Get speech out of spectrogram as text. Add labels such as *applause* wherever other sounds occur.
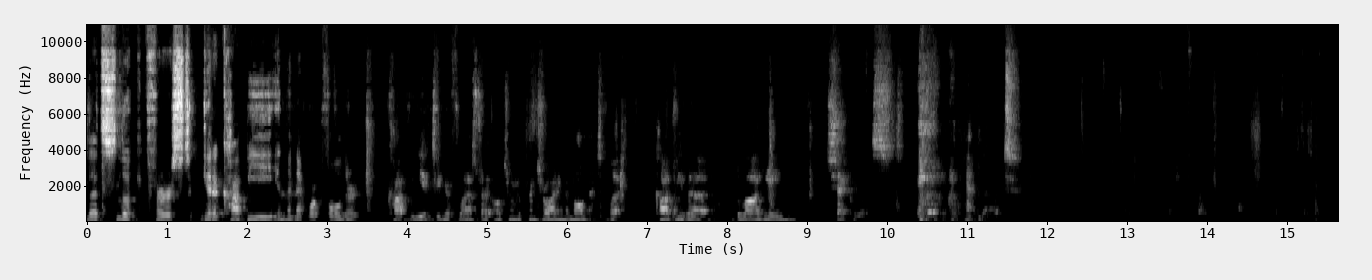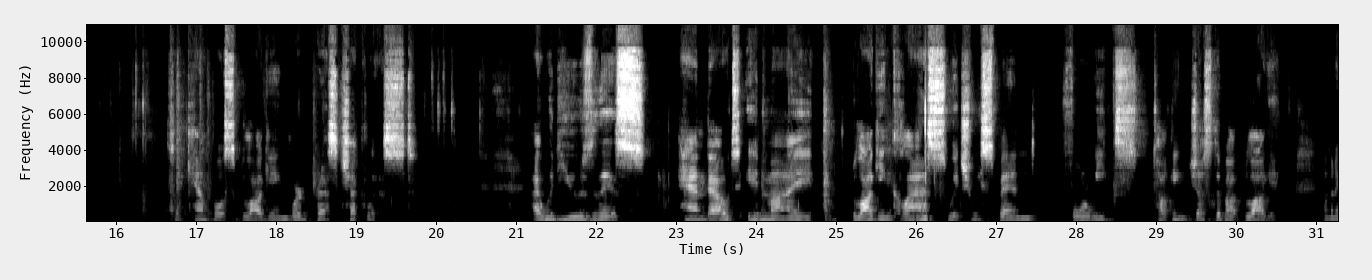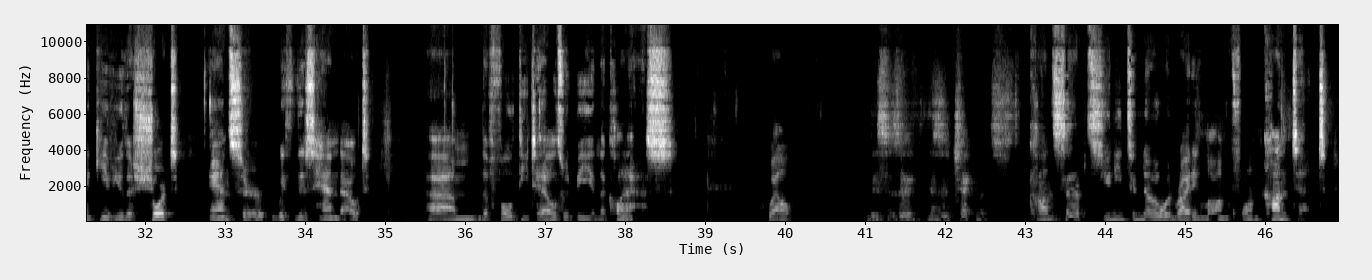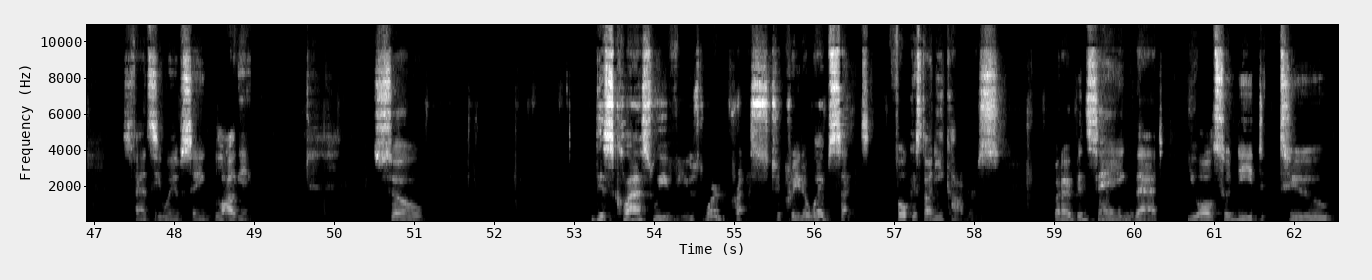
let's look first, get a copy in the network folder, copy it to your flash drive, I'll turn the printer on in a moment, but copy the blogging checklist handout. So Campos blogging WordPress checklist. I would use this handout in my blogging class, which we spend four weeks talking just about blogging. I'm going to give you the short answer with this handout. Um, the full details would be in the class. Well, this is a this is a checklist. Concepts you need to know when writing long-form content. It's a fancy way of saying blogging. So this class we've used WordPress to create a website focused on e-commerce. But I've been saying that you also need to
